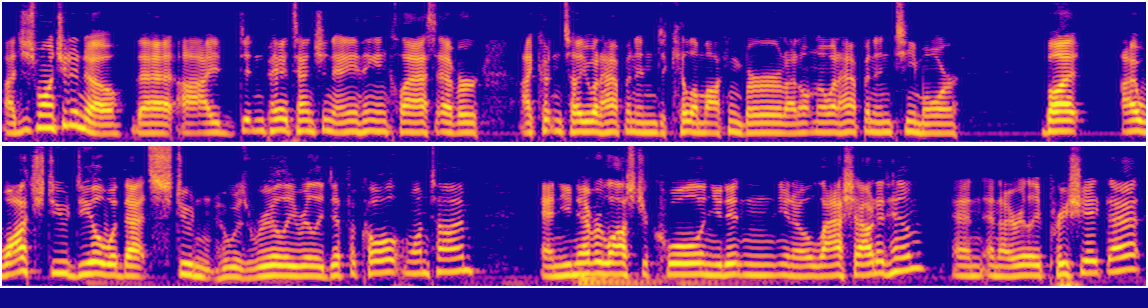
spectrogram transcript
I just want you to know that I didn't pay attention to anything in class ever. I couldn't tell you what happened in To Kill a Mockingbird. I don't know what happened in Timor. But I watched you deal with that student who was really, really difficult one time. And you never lost your cool and you didn't, you know, lash out at him. And, and I really appreciate that.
